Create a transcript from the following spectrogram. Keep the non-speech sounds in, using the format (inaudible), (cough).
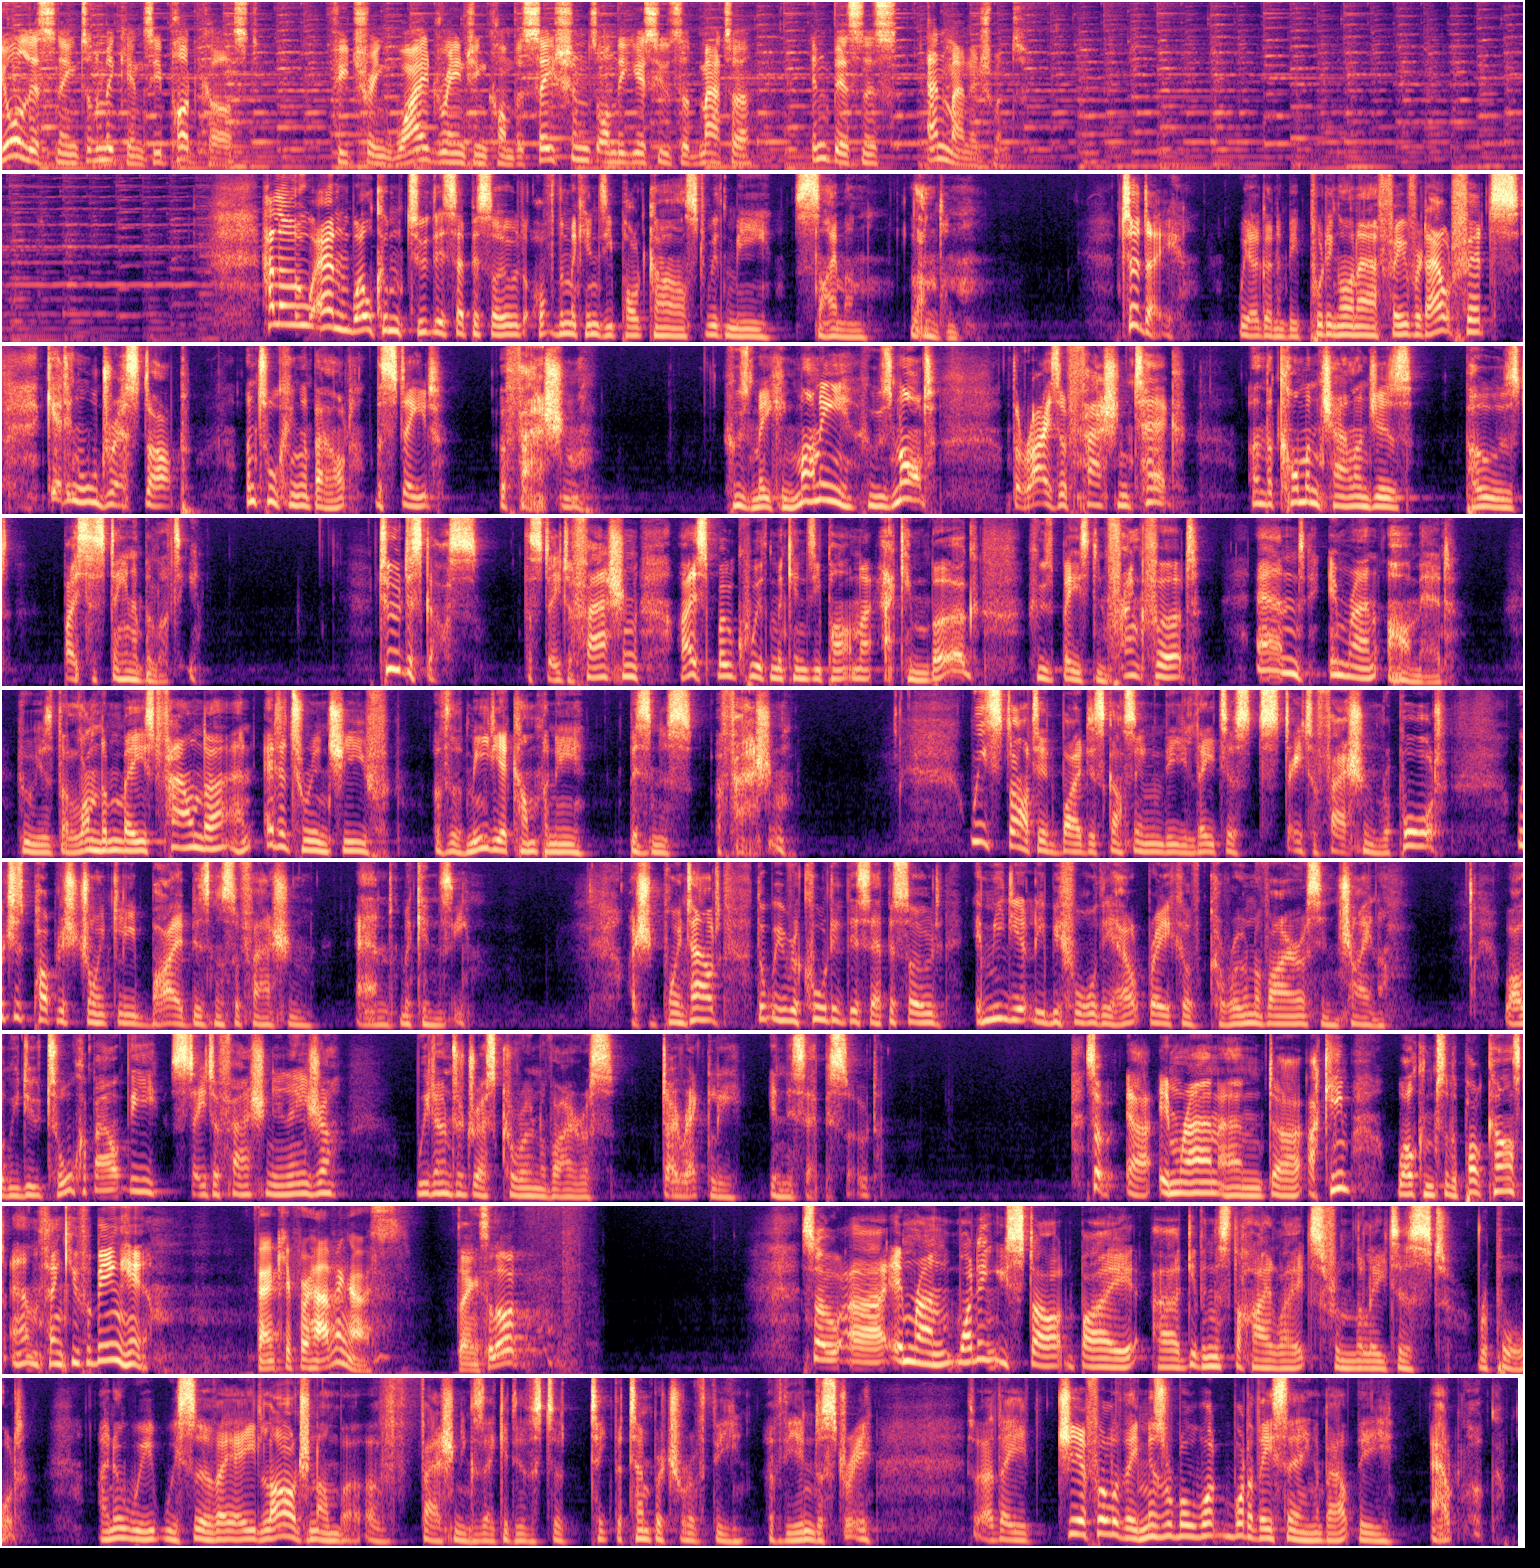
You're listening to the McKinsey Podcast, featuring wide ranging conversations on the issues that matter in business and management. Hello, and welcome to this episode of the McKinsey Podcast with me, Simon London. Today, we are going to be putting on our favourite outfits, getting all dressed up, and talking about the state of fashion. Who's making money, who's not, the rise of fashion tech, and the common challenges posed by sustainability. To discuss the state of fashion, I spoke with McKinsey partner Achim Berg, who's based in Frankfurt, and Imran Ahmed, who is the London based founder and editor in chief of the media company Business of Fashion. We started by discussing the latest State of Fashion report, which is published jointly by Business of Fashion and McKinsey. I should point out that we recorded this episode immediately before the outbreak of coronavirus in China. While we do talk about the state of fashion in Asia, we don't address coronavirus directly in this episode. So, uh, Imran and uh, Achim, welcome to the podcast and thank you for being here. Thank you for having us. Thanks a lot. So, uh, Imran, why don't you start by uh, giving us the highlights from the latest report? I know we, we survey a large number of fashion executives to take the temperature of the of the industry. So are they cheerful? Are they miserable? What what are they saying about the outlook?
